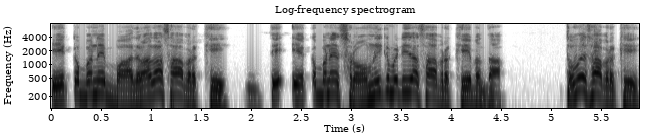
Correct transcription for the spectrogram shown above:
ਇੱਕ ਬਨੇ ਬਾਦਲਾਂ ਦਾ ਹਿਸਾਬ ਰੱਖੇ ਤੇ ਇੱਕ ਬਨੇ ਸ਼੍ਰੋਮਣੀ ਕਮੇਟੀ ਦਾ ਹਿਸਾਬ ਰੱਖੇ ਬੰਦਾ। ਦੋਵੇਂ ਹਿਸਾਬ ਰੱਖੇ।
